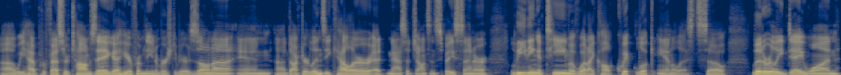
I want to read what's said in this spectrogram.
Uh, we have Professor Tom Zega here from the University of Arizona and uh, Dr. Lindsay Keller at NASA Johnson Space Center leading a team of what I call quick look analysts. So, literally, day one,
